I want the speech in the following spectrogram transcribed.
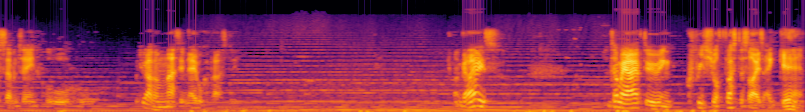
Plus 17. Ooh. We do have a massive naval capacity. Come on, guys. Tell me I have to increase your thruster size again.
